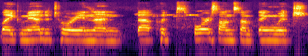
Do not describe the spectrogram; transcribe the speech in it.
like mandatory and then that puts force on something which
